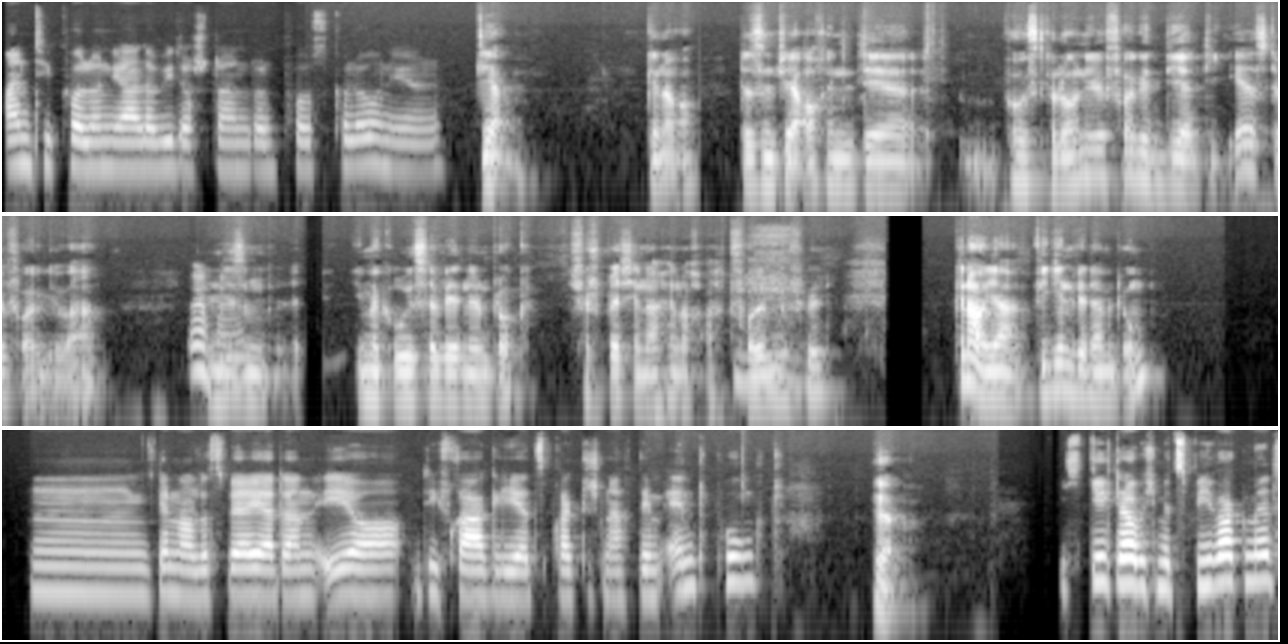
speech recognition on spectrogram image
antikolonialer Widerstand und postcolonial. Ja, genau. Da sind wir auch in der Post-Colonial-Folge, die ja die erste Folge war, in Mhm. diesem immer größer werdenden Block. Ich verspreche nachher noch acht Folgen Mhm. gefüllt. Genau, ja. Wie gehen wir damit um? Hm, genau, das wäre ja dann eher die Frage jetzt praktisch nach dem Endpunkt. Ja, Ich gehe, glaube ich, mit Spivak mit,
